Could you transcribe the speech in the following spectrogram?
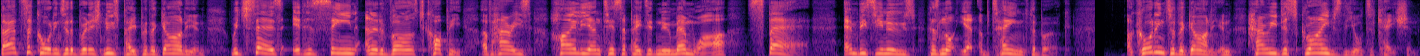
That's according to the British newspaper The Guardian, which says it has seen an advanced copy of Harry's highly anticipated new memoir, Spare. NBC News has not yet obtained the book. According to The Guardian, Harry describes the altercation,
